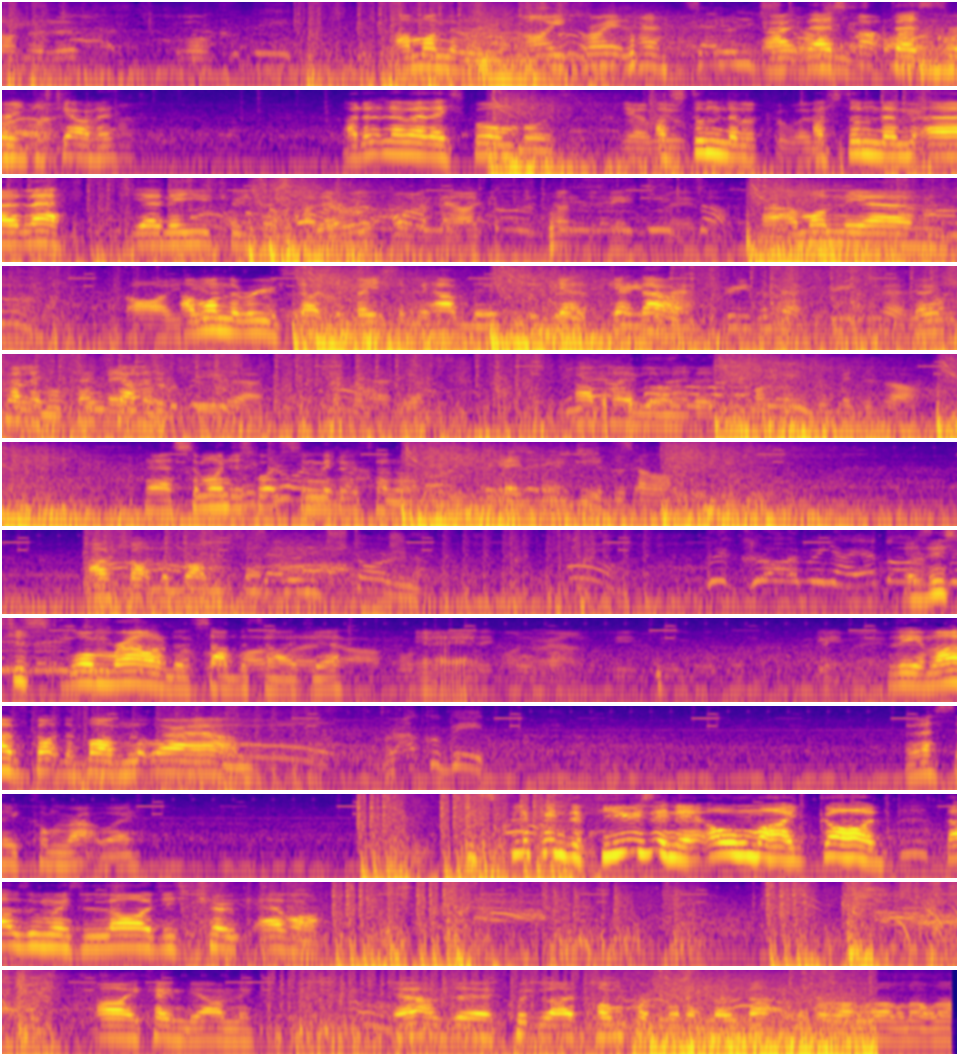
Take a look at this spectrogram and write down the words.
On the roof. I'm on the roof. Oh, he's right there. Right, there's there's three. Just get on it. I don't know where they spawn, boys. Yeah, I've stunned them. I've stunned them. Uh, left. Yeah, near you, Treason. Oh, they're all spawning now. I can turn to me. maybe. Right, I'm on the um. Oh, you I'm on the roof, so I can basically have this. Just get get down. there, trees in there, trees in there. Don't challenge. Don't challenge. trees there. Come here, yeah. I'll play with it. There's one in the middle as well. Yeah, someone just watch the middle tunnel. Okay, please, the tunnel. I've got the bomb. So. Is this just one round of sabotage? Yeah. Yeah, yeah. One around. Liam, I've got the bomb. Look where I am. Unless they come that way. He's flipping defusing it. Oh my god, that was almost the largest choke ever. Oh, he came behind me. Yeah, that was a quick live comp. I'm gonna load that.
